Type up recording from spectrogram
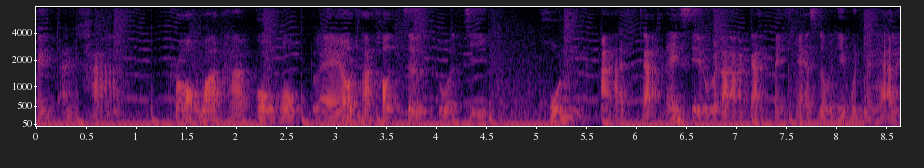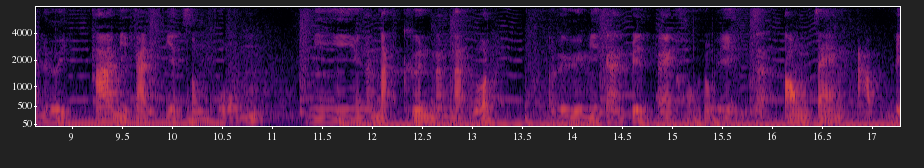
เป็นอันขาด เพราะว่าถ้าโกหกแล้วถ้าเขาเจอตัวจริง คุณอาจจะได้เสียเวลาการไปแคสโดยที่คุณไม่ได้อะไรเลย ถ้ามีการเปลี่ยนทรงผม มีน้ำหนักขึ้นน้ำหนักลด หรือมีการเปลี่ยนแปลงของตัวเอง จะต้องแจ้งอัปเด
